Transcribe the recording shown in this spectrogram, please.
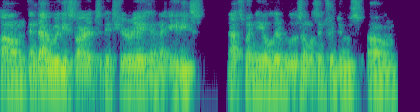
Um, and that really started to deteriorate in the 80s. That's when neoliberalism was introduced um,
